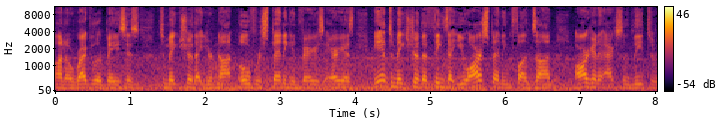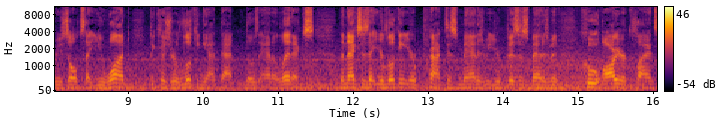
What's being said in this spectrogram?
on a regular basis to make sure that you're not overspending in various areas and to make sure that things that you are spending funds on are going to actually lead to results that you want because you're looking at that those analytics. The next is that you're looking at your practice management, your business management. Who are your clients?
